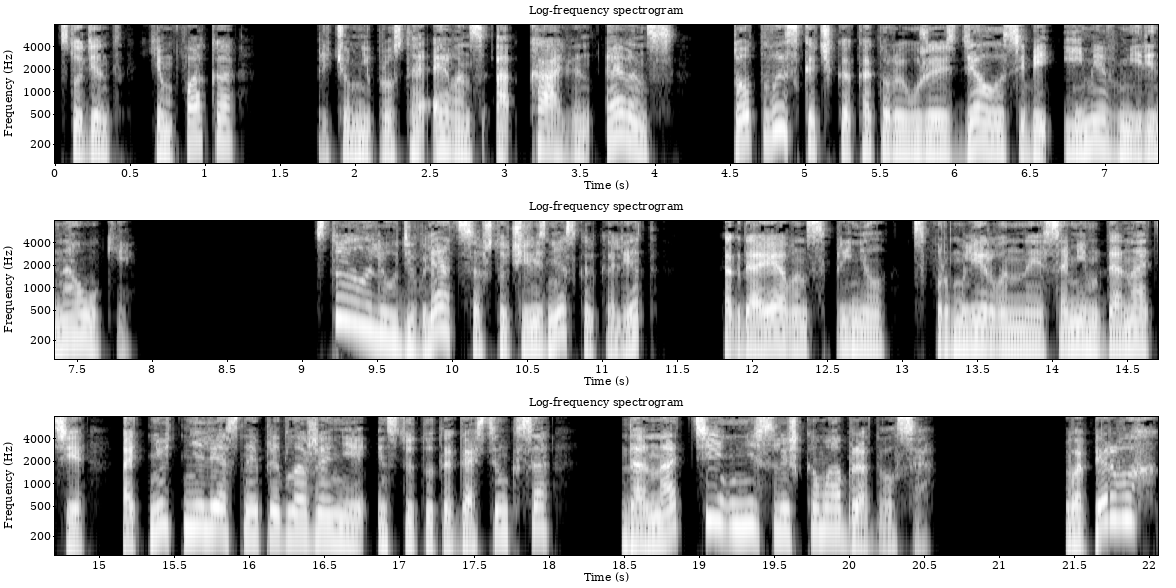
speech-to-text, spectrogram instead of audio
студент химфака, причем не просто Эванс, а Кальвин Эванс, тот выскочка, который уже сделал себе имя в мире науки. Стоило ли удивляться, что через несколько лет, когда Эванс принял сформулированное самим Донатти отнюдь нелестное предложение Института Гастингса, Донатти не слишком обрадовался. Во-первых,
